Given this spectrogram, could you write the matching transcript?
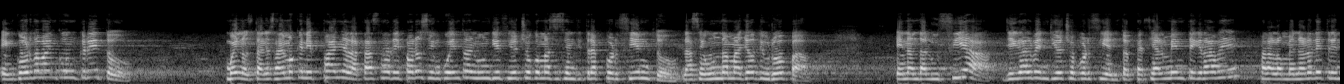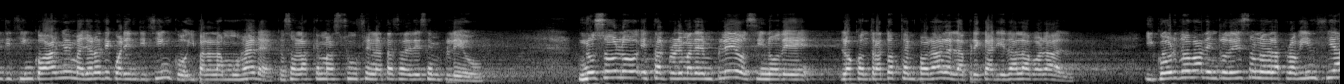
En Córdoba en concreto, bueno, sabemos que en España la tasa de paro se encuentra en un 18,63%, la segunda mayor de Europa. En Andalucía llega al 28%, especialmente grave para los menores de 35 años y mayores de 45 y para las mujeres, que son las que más sufren la tasa de desempleo. No solo está el problema del empleo, sino de los contratos temporales, la precariedad laboral. Y Córdoba, dentro de eso, es una de las provincias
